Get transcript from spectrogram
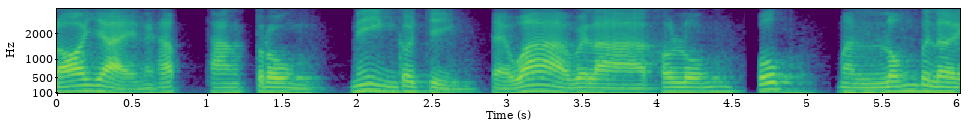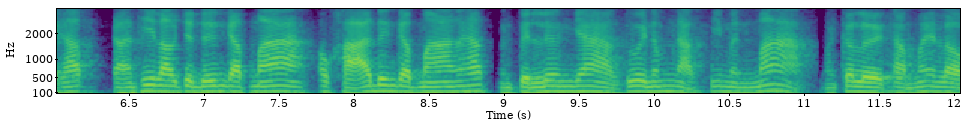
ล้อใหญ่นะครับ ทางตรง นิ่งก็จริง แต่ว่าเวลาเขาล้มปุ๊บมันล้มไปเลยครับ การที่เราจะดึงกลับมาเอาขาดึงกลับมานะครับ มันเป็นเรื่องยากด้วยน้ำหนักที่มันมาก มันก็เลยทำให้เรา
